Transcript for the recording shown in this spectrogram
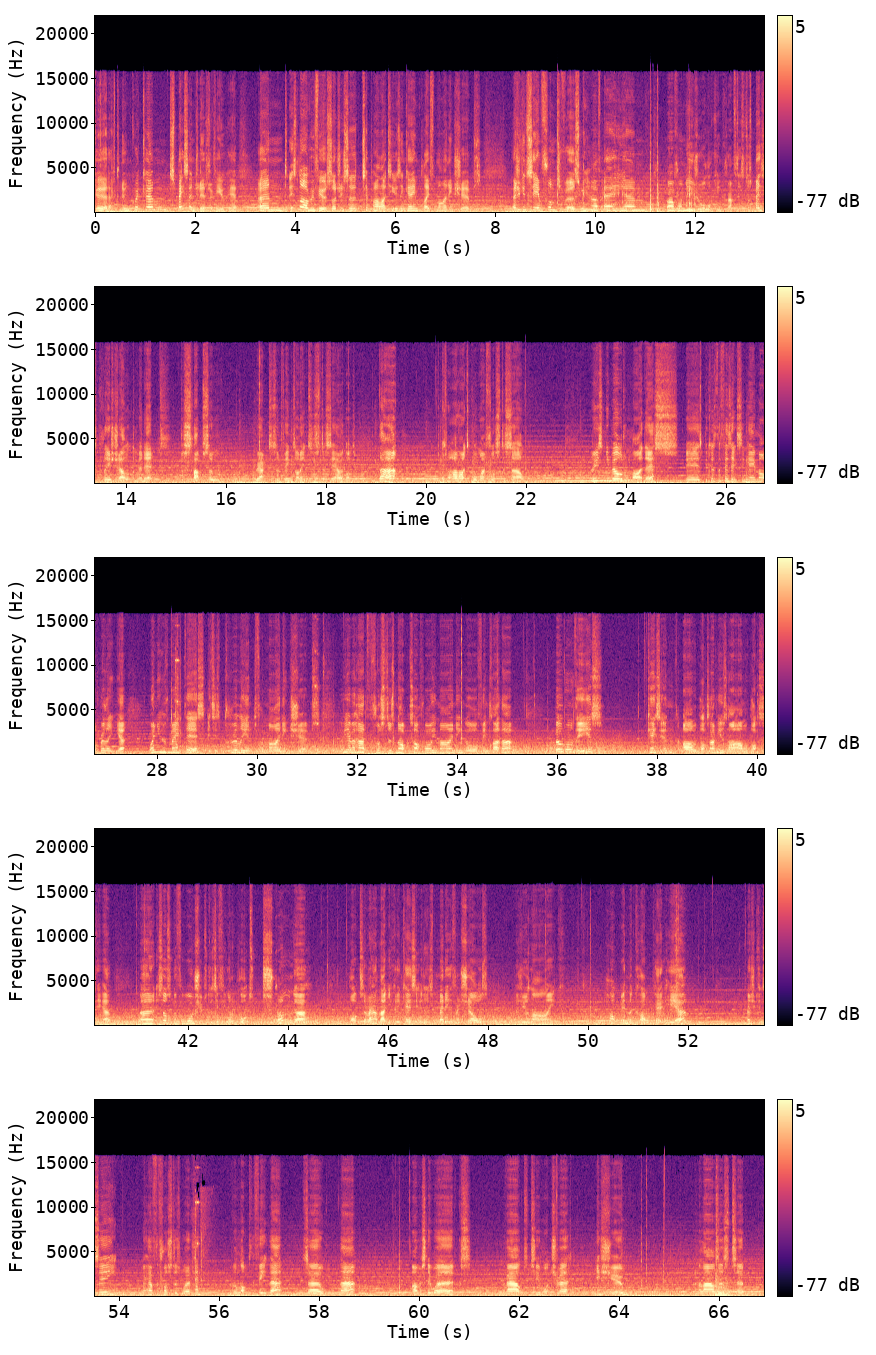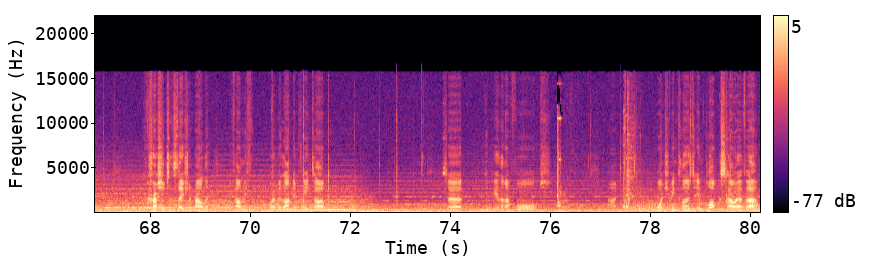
Good afternoon, quick um, Space Engineers review here. And it's not a review as such, it's a tip I like to use in gameplay for mining ships. As you can see in front of us, we have a um, rather unusual looking craft. It's just basically a shell at the minute. I'll just slap some reactors and things on it just to see how it looks. That is what I like to call my thruster cell. The reason you build them like this is because the physics in game aren't brilliant yet, when you have made this, it is brilliant for mining ships. Have you ever had thrusters knocked off while you're mining or things like that? Build one of these, case it in armour blocks. I've used light armour blocks here. Uh, it's also good for warships because if you want to put stronger blocks around that, you can encase it in as many different shells as you like. Hop in the cockpit here. As you can see, we have the thrusters working. We've unlocked the feet there. So that obviously works without too much of a issue and allows us to crash into the station apparently. We found me where my landing feet are. So nippier than I thought. Right. Once you've enclosed it in blocks however,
